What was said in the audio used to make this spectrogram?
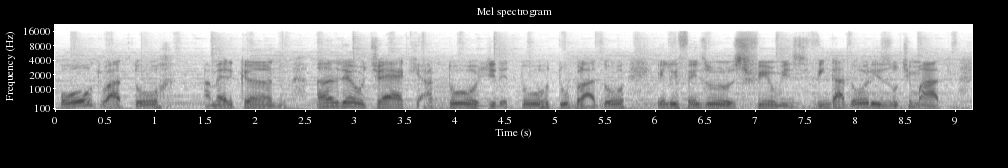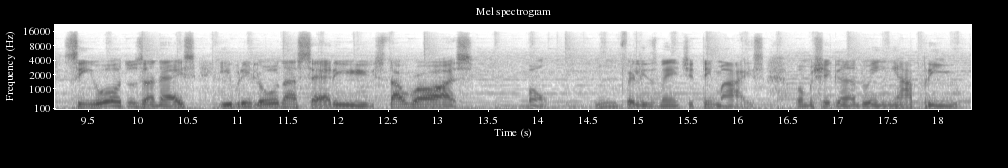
outro ator americano. Andrew Jack, ator, diretor, dublador, ele fez os filmes Vingadores Ultimato, Senhor dos Anéis e brilhou na série Star Wars. Bom, infelizmente tem mais. Vamos chegando em abril.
